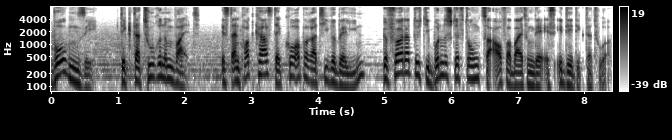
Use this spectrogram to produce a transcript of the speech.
Bogensee, Diktaturen im Wald, ist ein Podcast der Kooperative Berlin, gefördert durch die Bundesstiftung zur Aufarbeitung der SED-Diktatur.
